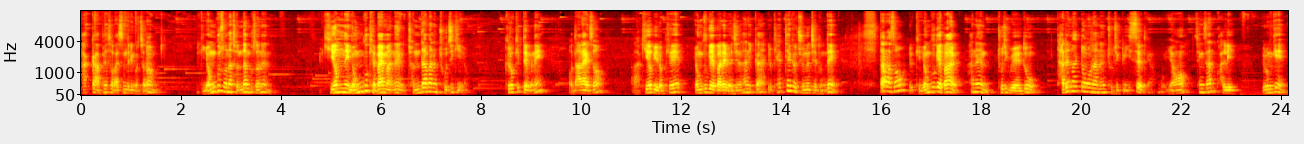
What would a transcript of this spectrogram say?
아까 앞에서 말씀드린 것처럼 연구소나 전담 부서는 기업 내 연구 개발만을 전담하는 조직이에요. 그렇기 때문에 어, 나라에서 아, 기업이 이렇게 연구 개발에 매진을 하니까 이렇게 혜택을 주는 제도인데 따라서 이렇게 연구 개발하는 조직 외에도 다른 활동을 하는 조직도 있어야 돼요. 뭐 영업, 생산, 관리 이런 게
